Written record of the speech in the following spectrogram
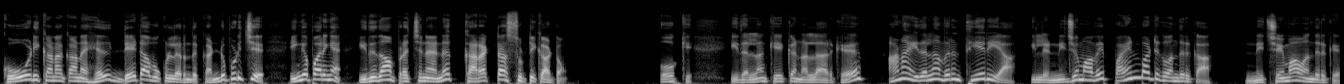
கோடிக்கணக்கான ஹெல்த் டேட்டாவுக்குள்ள இருந்து கண்டுபிடிச்சு இங்க பாருங்க இதுதான் பிரச்சனைன்னு கரெக்டா சுட்டி காட்டும் ஓகே இதெல்லாம் கேட்க நல்லா இருக்கு. ஆனா இதெல்லாம் வெறும் தியரியா? இல்ல நிஜமாவே பயன்பாட்டுக்கு வந்திருக்கா? நிச்சயமா வந்திருக்கு.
